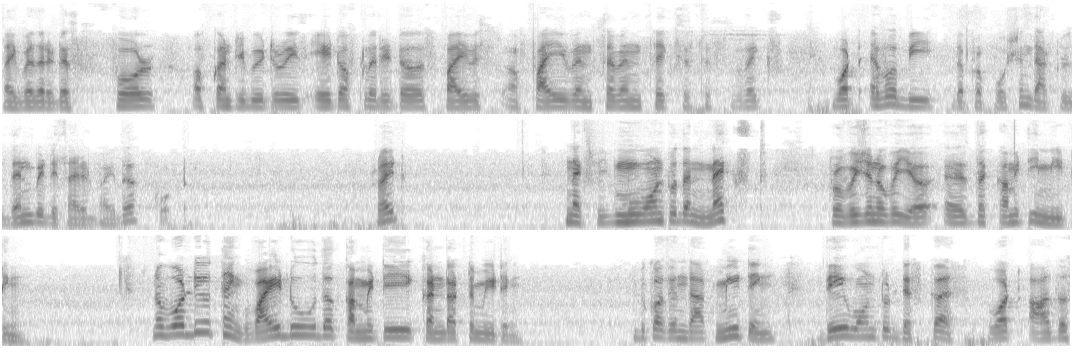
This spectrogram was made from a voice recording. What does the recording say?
Like whether it is four of contributories, eight of creditors, five, uh, five and seven, six is to six, whatever be the proportion that will then be decided by the court, right? Next, we move on to the next provision over here is the committee meeting. Now, what do you think? Why do the committee conduct a meeting? Because in that meeting they want to discuss what are the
